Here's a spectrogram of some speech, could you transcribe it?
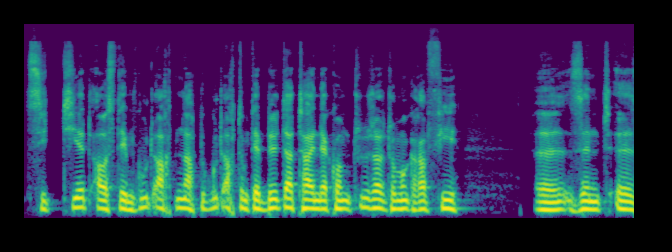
zitiert aus dem Gutachten nach Begutachtung der Bilddateien der Computertomographie äh, sind, äh,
